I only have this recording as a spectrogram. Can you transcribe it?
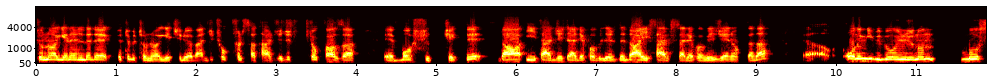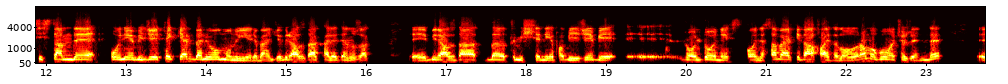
Turnuva genelinde de kötü bir turnuva geçiriyor bence. Çok fırsat harcayıcı, çok fazla e, boş şut çekti. Daha iyi tercihler yapabilirdi. Daha iyi servisler yapabileceği noktada. E, onun gibi bir oyuncunun bu sistemde oynayabileceği tek yer Dani Olmo'nun yeri bence. Biraz daha kaleden uzak. e, biraz daha dağıtım işlerini yapabileceği bir e, rolde oynay- oynasa belki daha faydalı olur ama bu maç üzerinde e,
